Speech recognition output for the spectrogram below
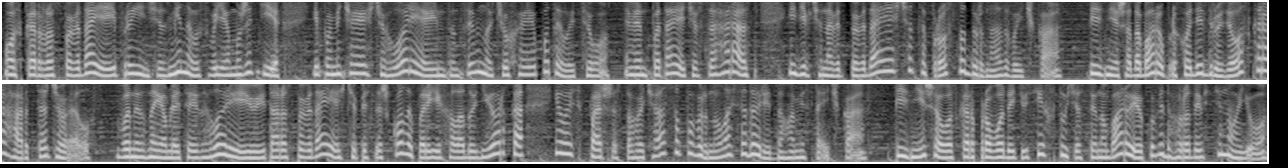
Оскар розповідає і про інші зміни у своєму житті і помічає, що Глорія інтенсивно чухає потилицю. Він питає, чи все гаразд, і дівчина відповідає, що це просто дурна звичка. Пізніше до бару приходять друзі Оскара, Гарт та Джоел. Вони знайомляться із Глорією, і та розповідає, що після школи переїхала до Нью-Йорка і ось вперше з того часу повернулася до рідного містечка. Пізніше Оскар проводить усіх в ту частину бару, яку відгородив стіною.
